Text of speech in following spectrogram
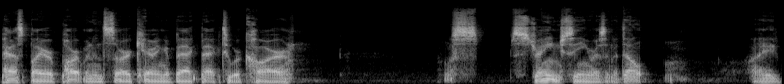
Passed by her apartment and saw her carrying a backpack to her car. It was strange seeing her as an adult. I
